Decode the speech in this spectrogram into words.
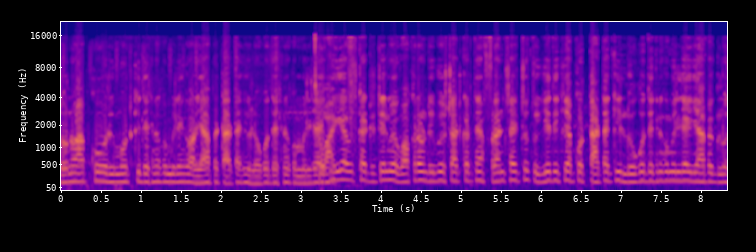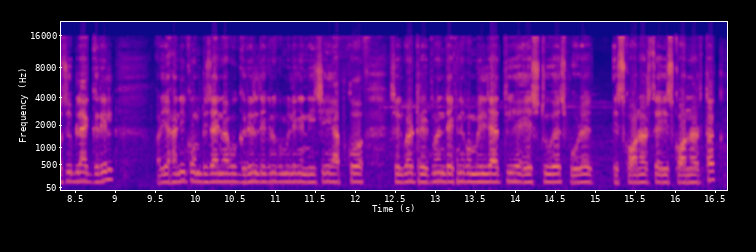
दोनों आपको रिमोट की देखने को मिलेंगे और यहाँ पे टाटा की लोगो देखने को मिल जाएगी। तो आइए अब इसका डिटेल में वॉक अराउंड रिव्यू स्टार्ट करते हैं फ्रंट साइड से। तो ये देखिए आपको टाटा की लोगो देखने को मिल जाएगी। यहाँ पे ग्लोसी ब्लैक ग्रिल और ये हनी कॉम डिज़ाइन में आपको ग्रिल देखने को मिलेंगे। नीचे आपको सिल्वर ट्रीटमेंट देखने को मिल जाती है। एच टू एच पूरे इस कॉर्नर से इस कॉर्नर तक।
